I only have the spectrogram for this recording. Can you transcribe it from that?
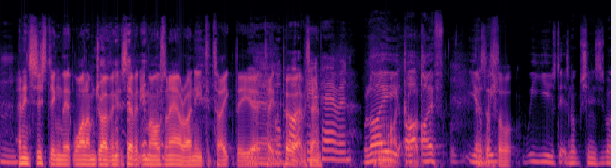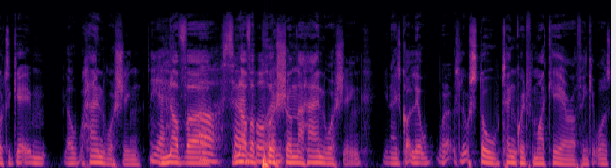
Hmm. and insisting that while I'm driving at 70 miles an hour, I need to take the uh, Yeah. take the poo out of of his a hand. parent. Well, Oh I, I, I've, yeah, There's a we, thought. we used it as an opportunity as well to get him uh, hand washing. Yeah. Another, Oh, so another important. push on the hand washing. You know, he's got a little, well, it's a little stool, ten quid from IKEA, I think it was,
